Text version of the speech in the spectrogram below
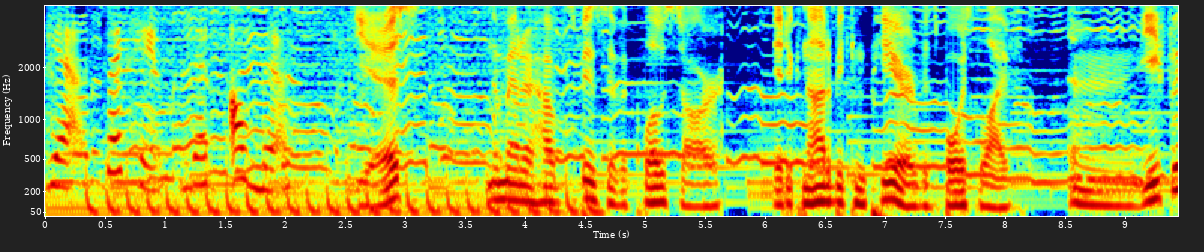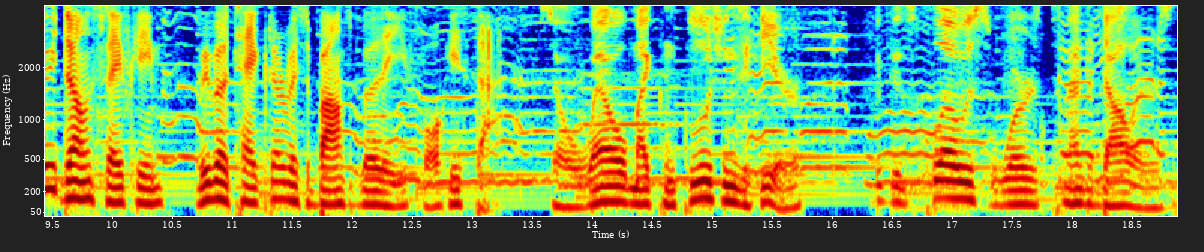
Yeah, save him. That's obvious. Yes. No matter how expensive the clothes are, it cannot be compared with boy's life. Um, if we don't save him, we will take the responsibility for his death. So, well, my conclusions here. If this clothes worth $200,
